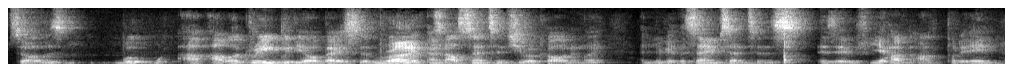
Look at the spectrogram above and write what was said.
So there's, we'll, I'll agree with your basis of plea Right. and I'll sentence you accordingly and you'll get the same sentence as if you hadn't had put it in,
